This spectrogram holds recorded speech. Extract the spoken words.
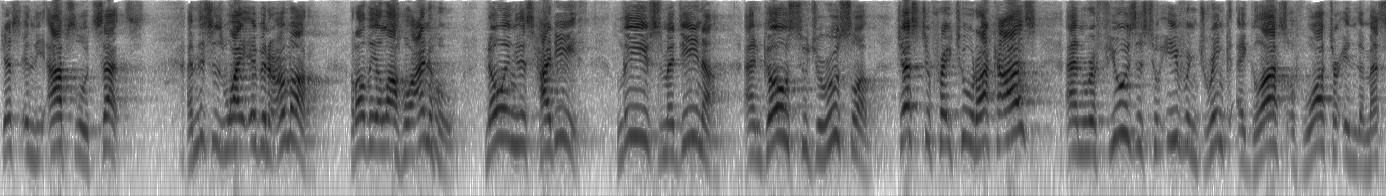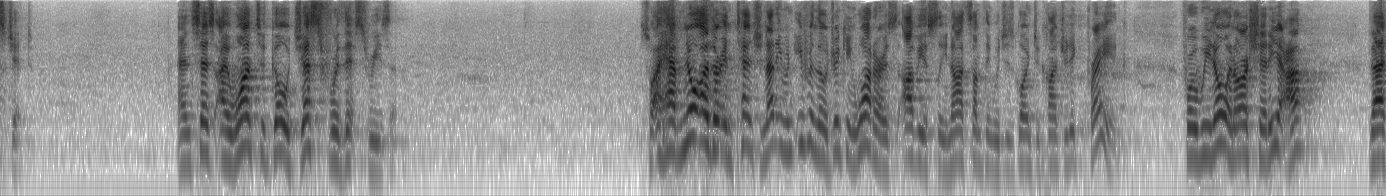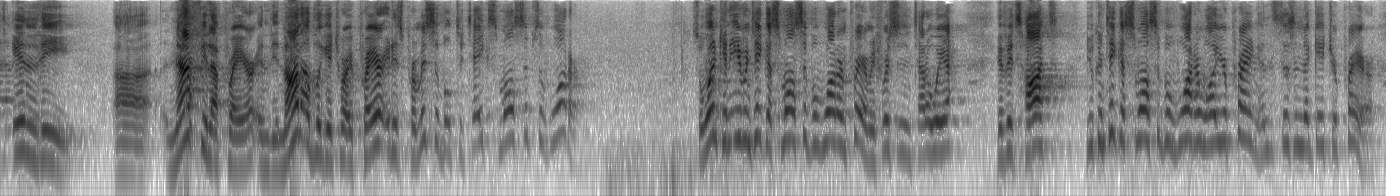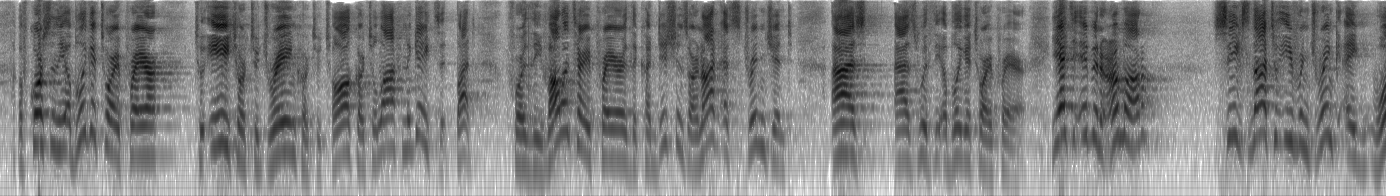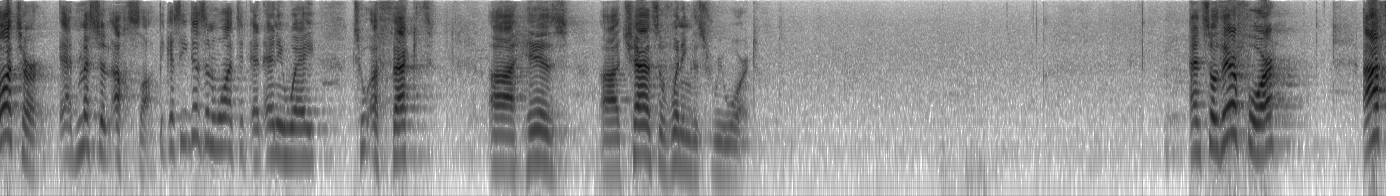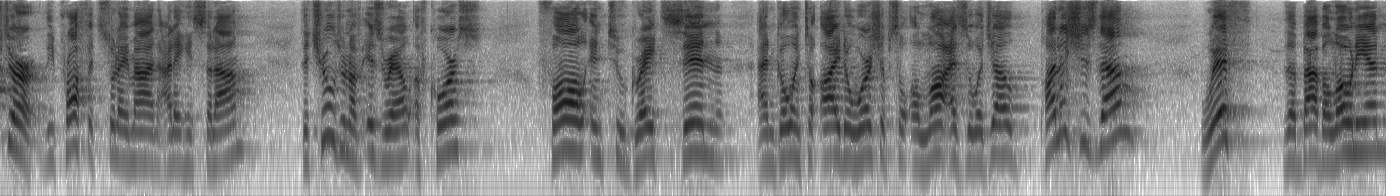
just in the absolute sense. And this is why Ibn Umar, radiallahu anhu, knowing this hadith, leaves Medina and goes to Jerusalem just to pray two rak'ahs and refuses to even drink a glass of water in the masjid. And says, I want to go just for this reason. So I have no other intention, not even, even though drinking water is obviously not something which is going to contradict praying. For we know in our Sharia that in the uh, nafila prayer, in the non-obligatory prayer, it is permissible to take small sips of water. So one can even take a small sip of water in prayer. I mean, for instance, in Taraweeh, if it's hot, you can take a small sip of water while you're praying, and this doesn't negate your prayer. Of course, in the obligatory prayer, to eat or to drink or to talk or to laugh negates it. But for the voluntary prayer, the conditions are not as stringent as, as with the obligatory prayer. Yet Ibn Umar seeks not to even drink a water at Masjid al-Aqsa because he doesn't want it in any way to affect uh, his uh, chance of winning this reward. And so therefore, after the Prophet Sulaiman alayhi salam, the children of Israel, of course, fall into great sin and go into idol worship. So Allah Azza wa Jal punishes them with the Babylonian,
